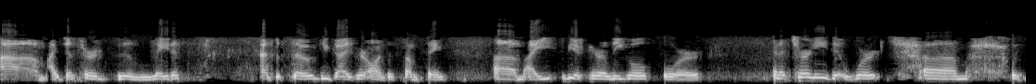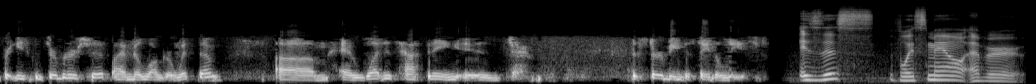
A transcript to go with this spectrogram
Um, I just heard the latest episode. You guys are onto something. Um, I used to be a paralegal for an attorney that worked um, with Britney's conservatorship. I am no longer with them. Um, and what is happening is disturbing to say the least. Is this voicemail ever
